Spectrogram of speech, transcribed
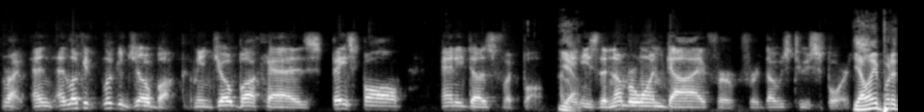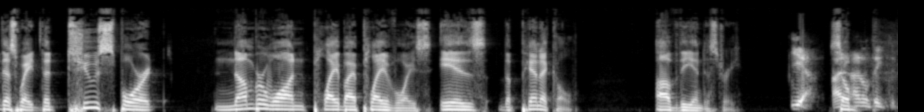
Right, and and look at look at Joe Buck. I mean, Joe Buck has baseball and he does football. I Yeah. mean, he's the number one guy for for those two sports. Yeah, let me put it this way: the two sport number one play by play voice is the pinnacle of the industry. Yeah, So- I, I don't think that.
